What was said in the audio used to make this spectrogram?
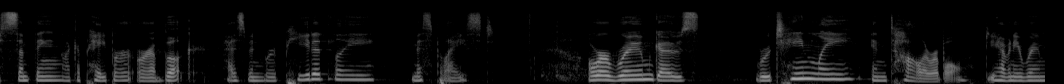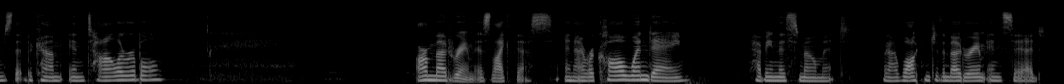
something like a paper or a book has been repeatedly misplaced, or a room goes routinely intolerable. Do you have any rooms that become intolerable? Our mudroom is like this. And I recall one day having this moment when I walked into the mudroom and said,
